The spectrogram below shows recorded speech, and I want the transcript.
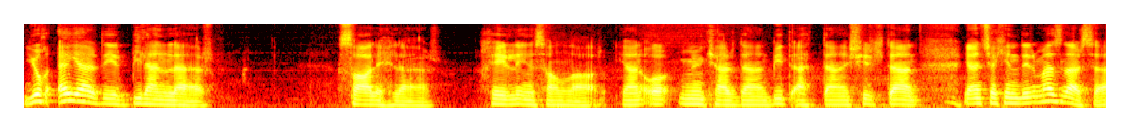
Yox, əgər deyir bilənlər, salihlər, xeyirli insanlar, yəni o münkərdən, bidətdən, şirkdən, yəni çəkindirməzlərsə,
